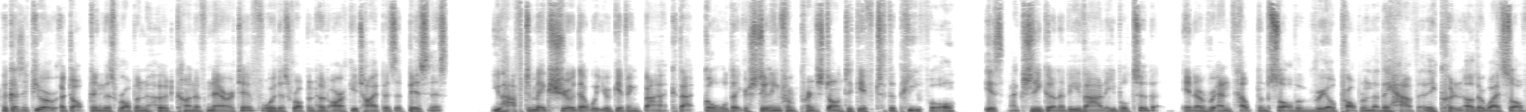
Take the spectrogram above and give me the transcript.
Because if you're adopting this Robin Hood kind of narrative or this Robin Hood archetype as a business, you have to make sure that what you're giving back, that gold that you're stealing from Prince John to give to the people is actually going to be valuable to them in a, and help them solve a real problem that they have that they couldn't otherwise solve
